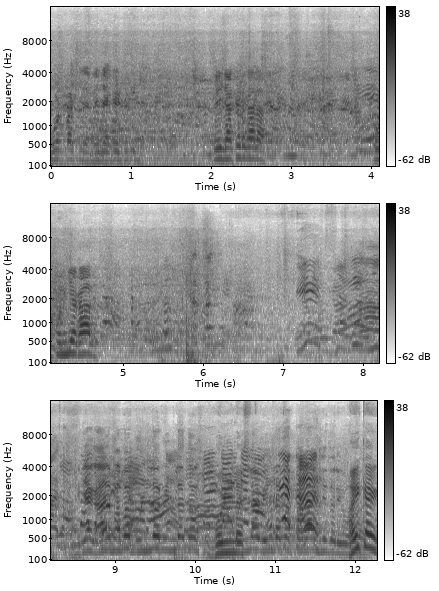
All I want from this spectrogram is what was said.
बोट पाचशे जॅकेट हे जॅकेट घाला. ओपन घ्या घाल घाल बाबा बुंडलं होय काय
